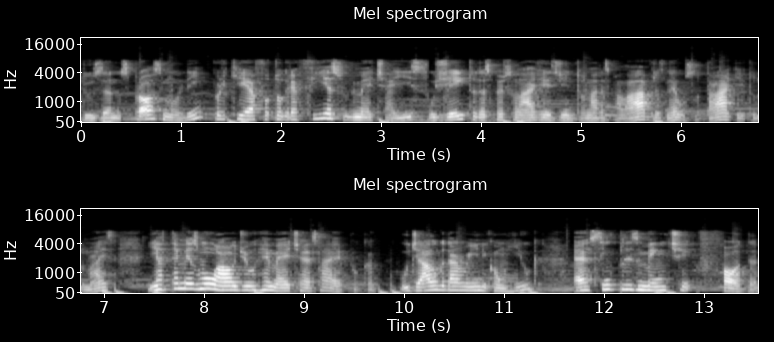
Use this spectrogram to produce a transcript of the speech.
dos anos próximos ali, porque a fotografia submete a isso, o jeito das personagens de entonar as palavras, né, o sotaque e tudo mais, e até mesmo o áudio remete a essa época. O diálogo da Rini com Hugh é simplesmente foda.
